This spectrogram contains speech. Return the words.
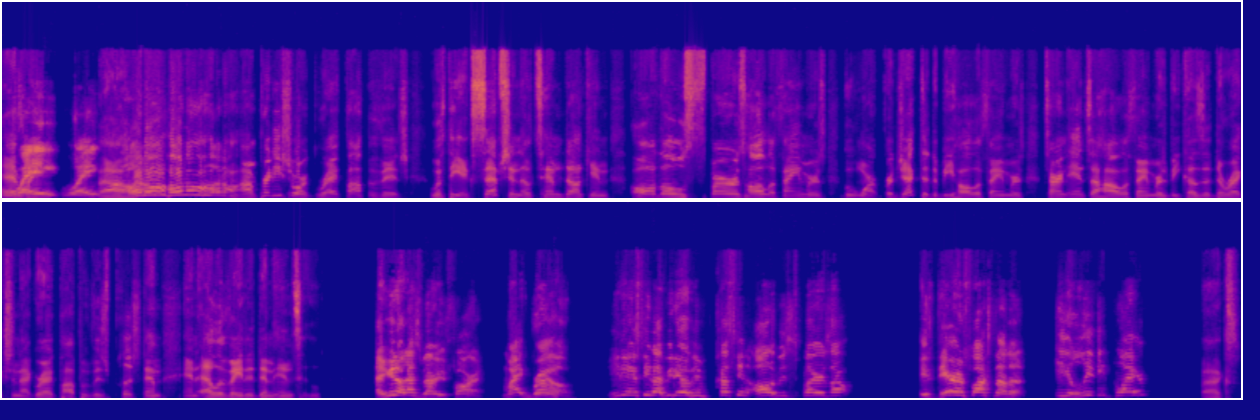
Every, wait, wait. Uh, hold on, hold on, hold Hold on. on. I'm pretty sure Gregg Popovich, with the exception of Tim Duncan, all those Spurs Hall of Famers who weren't projected to be Hall of Famers turned into Hall of Famers because of the direction that Gregg Popovich pushed them and elevated them into. And you know that's very far. Mike Brown. You didn't see that video of him cussing all of his players out? Is De'Aaron Fox not an elite player? Facts.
